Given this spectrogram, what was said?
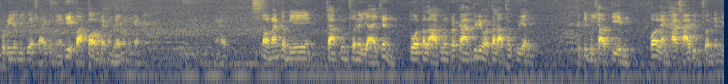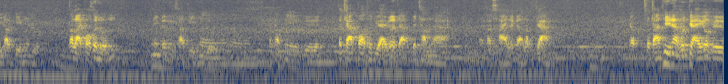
พวกนี้จะมีเชื้อสายเขมรที่กวาดป้องจากเขมรเหมือนกันนะครับนอกนั้นก็มีการชุมชนใหญ่เช่น ตัวตลาดพนมสารคามที่เรียกว่าตลาดท่าเกวียนก็จะมีชาวจีนเพราะแหล่งค้าขายชุมชนจะมีชาวจีนมาอยู่ ตลาดเกาะขนุนนี่ก็มีชาวจีนมาอยู่นะครับนี่คือประชากรส่วนใหญ่ก็จะเป็นทำนาค้าขายแล้วก็รับจ้าง ครับสถานที่น่าสนใจก็คือ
